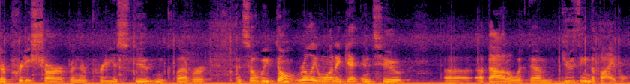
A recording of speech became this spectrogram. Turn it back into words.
they're pretty sharp and they're pretty astute and clever. And so we don't really want to get into uh, a battle with them using the Bible.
